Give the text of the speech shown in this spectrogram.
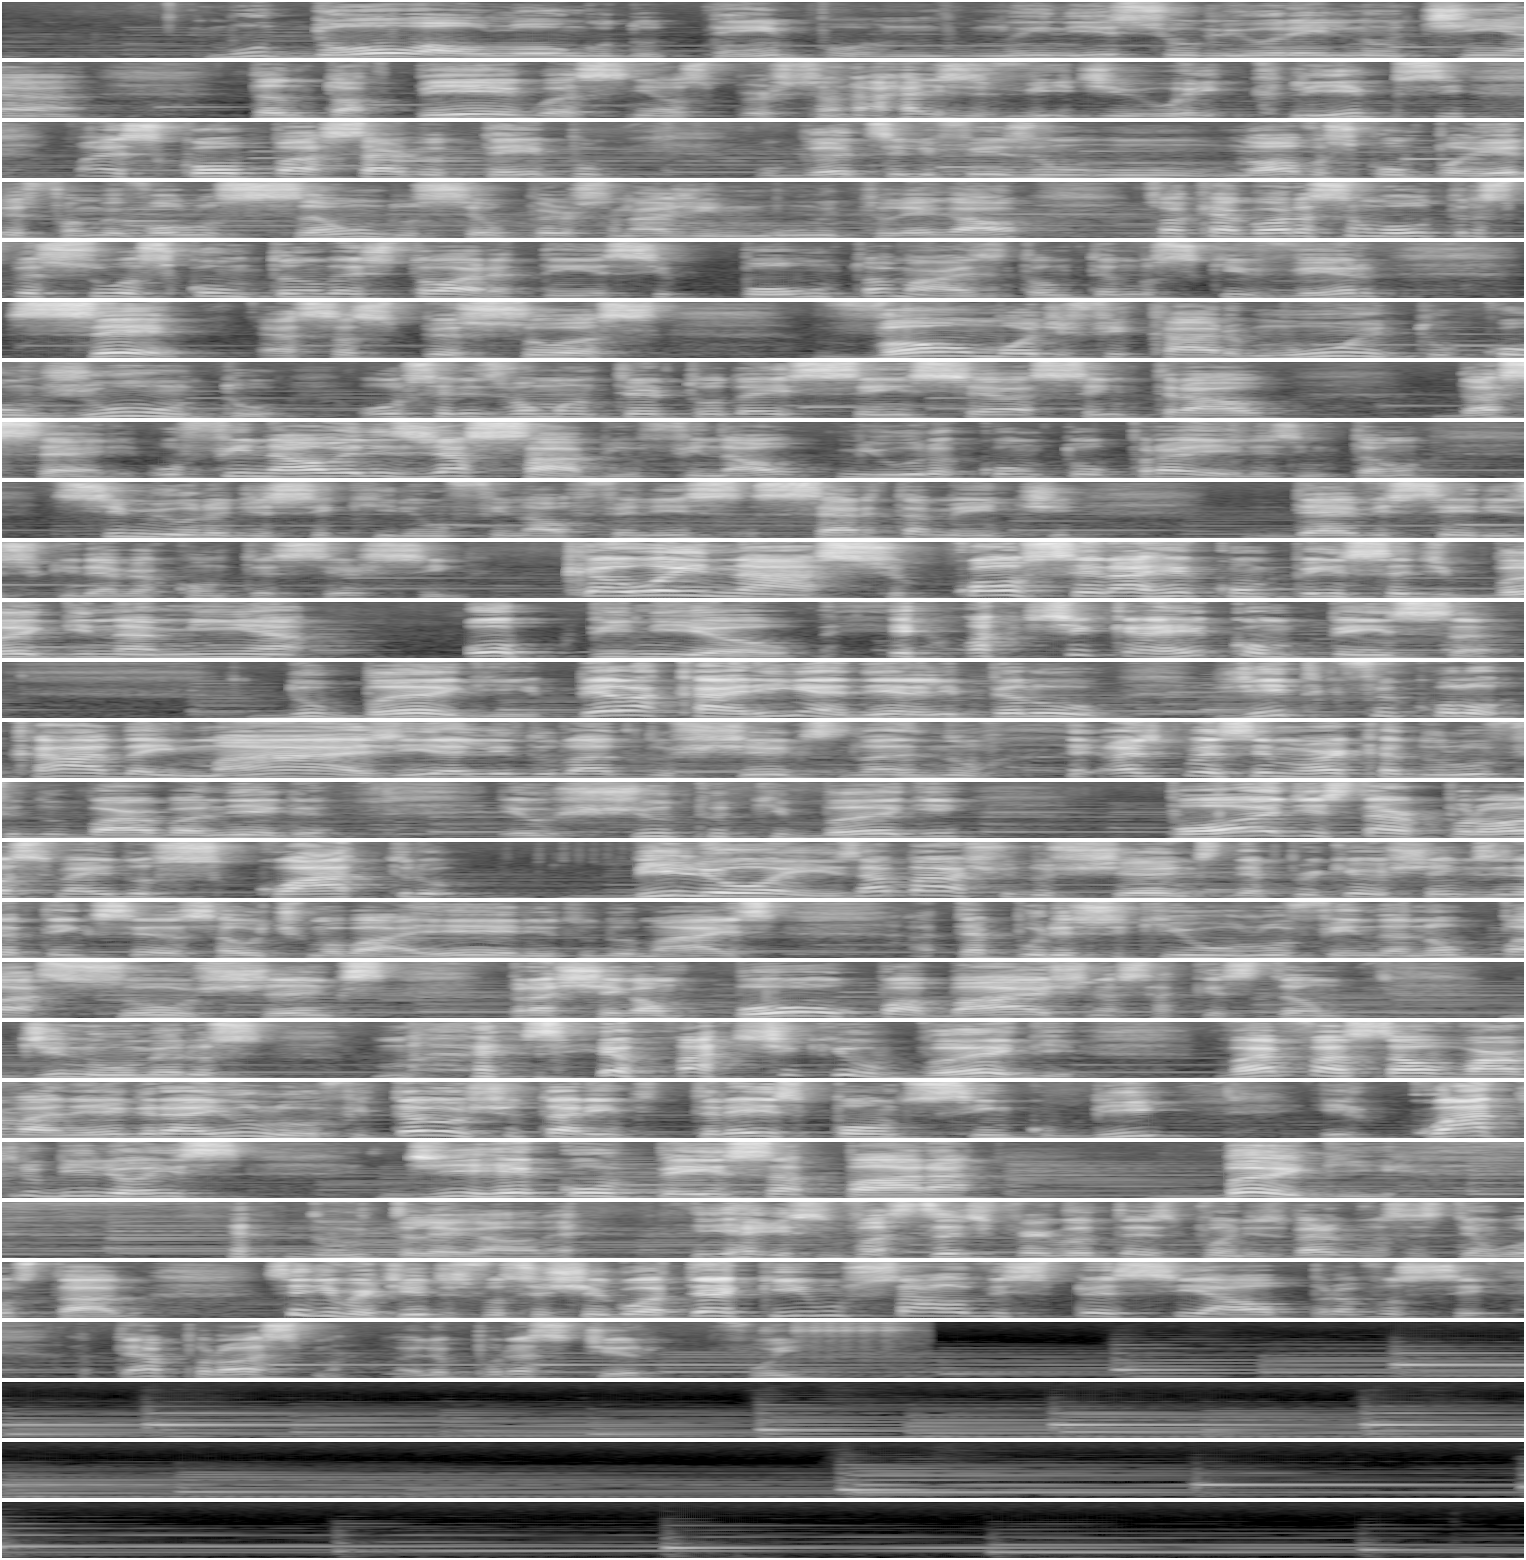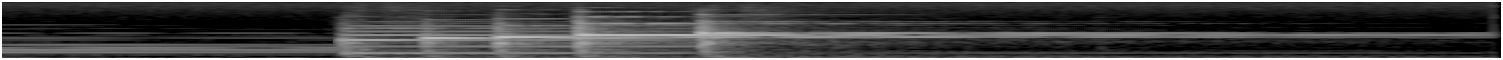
mudou ao longo do tempo. No início o Miura ele não tinha tanto apego assim aos personagens, vídeo o Eclipse, mas com o passar do tempo o Guts ele fez um, um, novos companheiros, foi uma evolução do seu personagem muito legal, só que agora são outras pessoas contando a história, tem esse ponto a mais, então temos que ver se essas pessoas vão modificar muito o conjunto ou se eles vão manter toda a essência central da série. O final eles já sabem, o final Miura contou pra eles, então se Miura disse que queria um final feliz, certamente deve ser isso que deve acontecer sim. Cauã Inácio, qual será a recompensa de Bug na minha opinião? Eu acho que a recompensa do Bug, pela carinha dele ali, pelo jeito que foi colocada a imagem, ali do lado do Shanks, acho que vai ser marca do Luffy e do Barba Negra. Eu chuto que Bug pode estar próximo aí dos 4 bilhões, abaixo do Shanks, né? Porque o Shanks ainda tem que ser essa última barreira e tudo mais. Até por isso que o Luffy ainda não passou o Shanks para chegar um pouco abaixo nessa questão de números. Mas eu acho que o Bug vai passar o Barba Negra e o Luffy. Então eu chutaria entre 3.5 bi e 4 bilhões de recompensa para Bug. Muito legal, né? E é isso, bastante perguntas respondidas. Espero que vocês tenham gostado, se divertido. Se você chegou até aqui, um salve especial para você. Até a próxima. Valeu por assistir. Fui.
